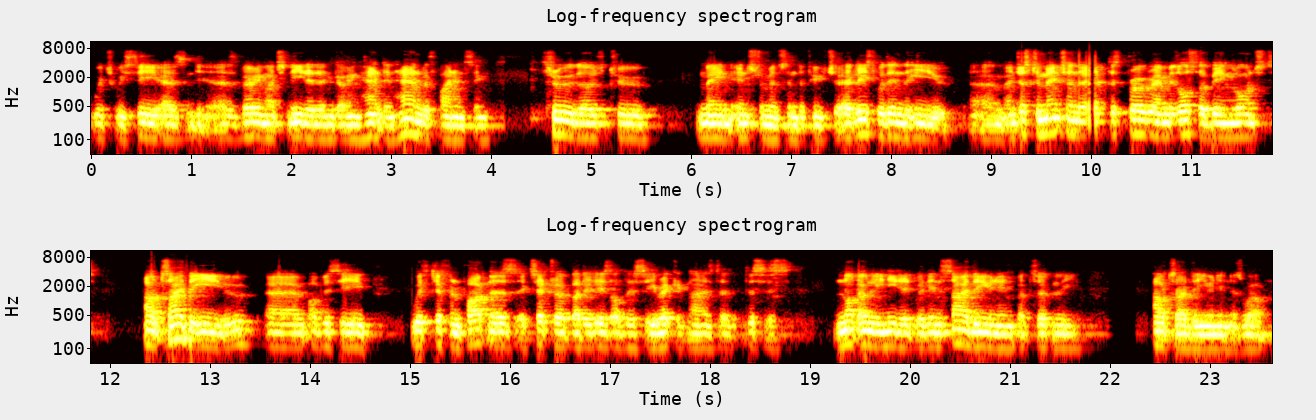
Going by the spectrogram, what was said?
which we see as, as very much needed and going hand in hand with financing through those two main instruments in the future, at least within the EU. Um, and just to mention that this program is also being launched outside the EU, uh, obviously with different partners, etc. But it is obviously recognized that this is not only needed within inside the union, but certainly outside the union as well.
